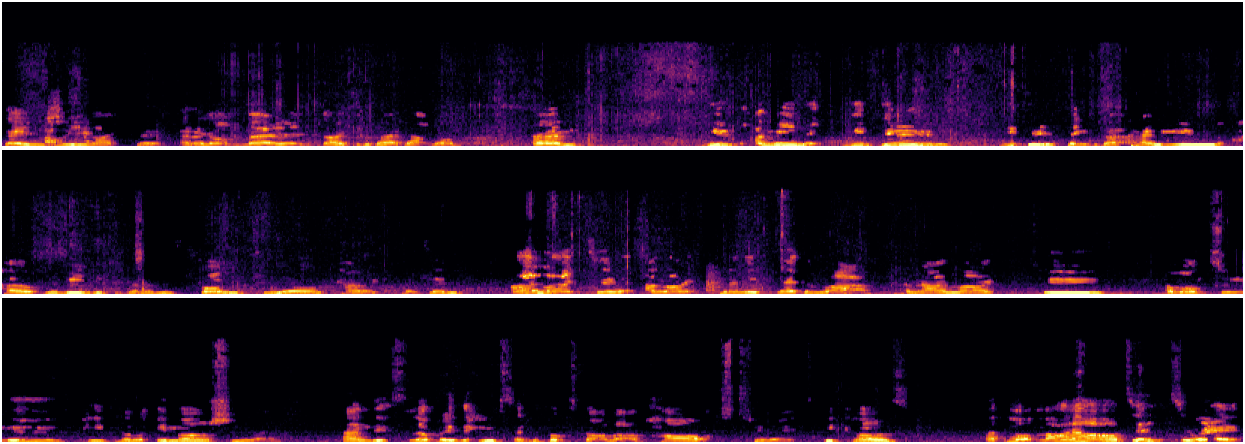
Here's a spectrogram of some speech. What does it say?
saying Oh, she yeah. liked it, and I got very excited about that one. Um, you, I mean, you do, you do think about how you hope the readers are going to respond to your characters, and I like to, I like to make them laugh, and I like to, I want to move people emotionally. And it's lovely that you've said the book's got a lot of heart to it because I put my heart into it.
